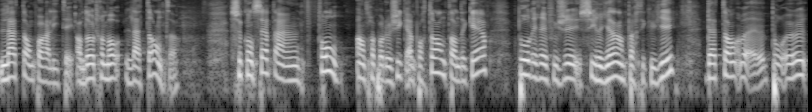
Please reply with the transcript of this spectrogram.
la temporalité. En d'autres mots, l'attente. Ce concept a un fond anthropologique important en temps de guerre pour les réfugiés syriens en particulier, euh, pour eux,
